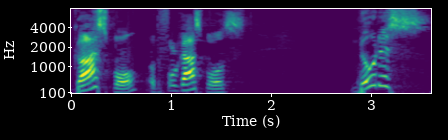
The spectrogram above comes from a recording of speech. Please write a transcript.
gospel, or the four gospels. Notice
